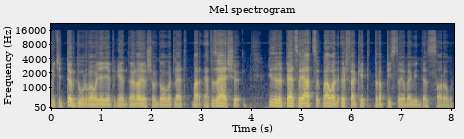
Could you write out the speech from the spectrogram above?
Úgyhogy tök durva, hogy egyébként nagyon sok dolgot lehet, bár hát az első 15 perccel játszok, már van 52 darab pisztolya, meg minden szarom.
